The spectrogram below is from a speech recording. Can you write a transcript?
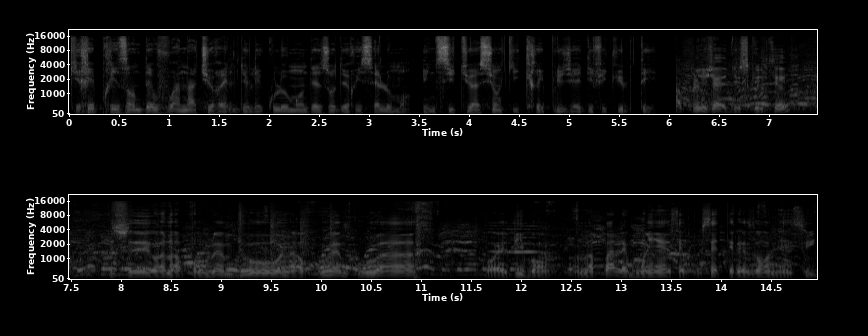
qui représentent des voies naturelles de l'écoulement des eaux de ruissellement, une situation qui crée plusieurs difficultés. On a plusieurs difficultés, on a problème d'eau, on a problème courant, bon, et puis bon, on n'a pas les moyens, c'est pour cette raison on est ici.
